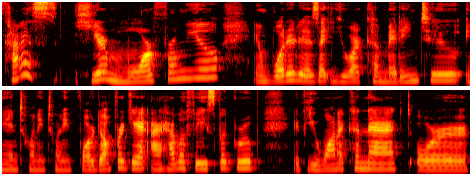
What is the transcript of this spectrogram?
kind of hear more from you and what it is that you are committing to in 2024. Don't forget, I have a Facebook group if you want to connect or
